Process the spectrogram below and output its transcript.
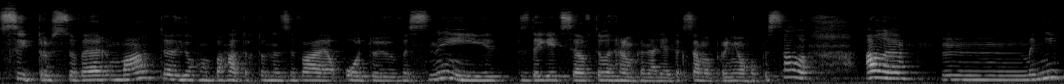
Цитрусовий аромат, його багато хто називає одою весни, і здається, в телеграм-каналі я так само про нього писала. Але мені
